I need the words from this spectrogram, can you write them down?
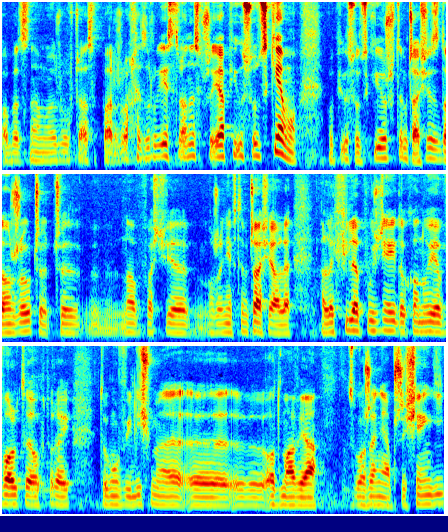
obecnemu już wówczas w Paryżu, ale z drugiej strony sprzyja Piłsudskiemu, bo Piłsudski już w tym czasie zdążył, czy, czy no właściwie może nie w tym czasie, ale, ale chwilę później dokonuje wolty, o której tu mówiliśmy, odmawia złożenia przysięgi.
